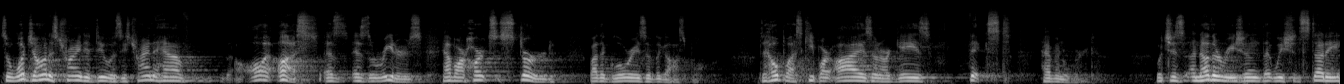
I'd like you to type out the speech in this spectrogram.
So, what John is trying to do is he's trying to have all, us, as, as the readers, have our hearts stirred by the glories of the gospel. to help us keep our eyes and our gaze fixed heavenward. Which is another reason that we should study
